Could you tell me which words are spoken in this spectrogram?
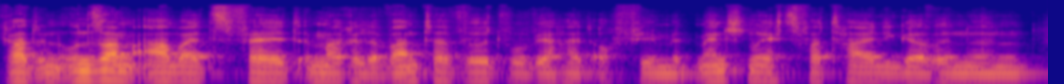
gerade in unserem Arbeitsfeld immer relevanter wird, wo wir halt auch viel mit Menschenrechtsverteidigerinnen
